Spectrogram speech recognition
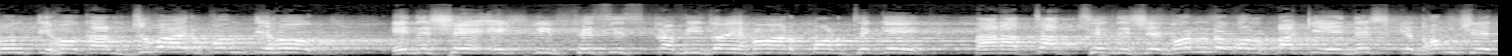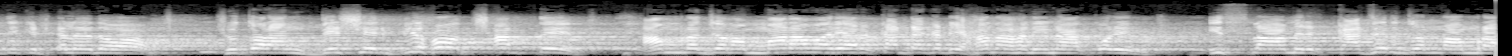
পন্থী হোক আর জুবাইর পন্থী হোক এদেশে একটি ফেসিস্টরা বিজয় হওয়ার পর থেকে তারা চাচ্ছে দেশে গন্ডগোল পাকিয়ে দেশকে ধ্বংসের দিকে ঠেলে দেওয়া। সুতরাং দেশের বৃহৎ স্বার্থে আমরা যেন মারামারি আর কাটাকাটি হানাহানি না করে, ইসলামের কাজের জন্য আমরা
